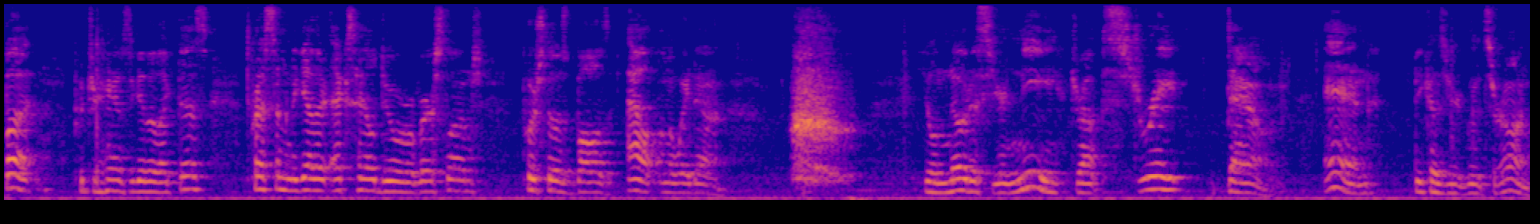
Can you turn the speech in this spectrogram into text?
but put your hands together like this, press them together, exhale, do a reverse lunge, push those balls out on the way down. You'll notice your knee drops straight down and because your glutes are on.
